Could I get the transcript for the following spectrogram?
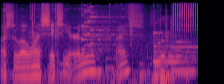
Plus a little 160 earlier. Nice.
